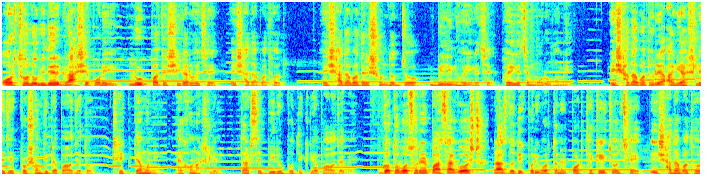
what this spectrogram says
অর্থলোভীদের গ্রাসে পড়ে লুটপাতের শিকার হয়েছে এই সাদা পাথর। এই সাদা পাথরের সৌন্দর্য বিলীন হয়ে গেছে হয়ে গেছে মরুভূমি। এই সাদা পাথরে আগে আসলে যে প্রশান্তিটা পাওয়া যেত, ঠিক তেমনই এখন আসলে তার সে বিরূপ প্রতিক্রিয়া পাওয়া যাবে। গত বছরের পাঁচ আগস্ট রাজনৈতিক পরিবর্তনের পর থেকেই চলছে এই সাদা পাথর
